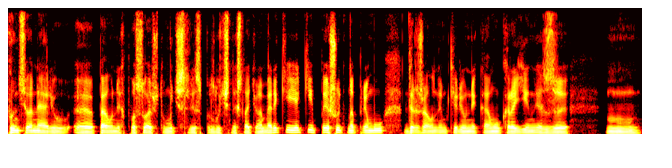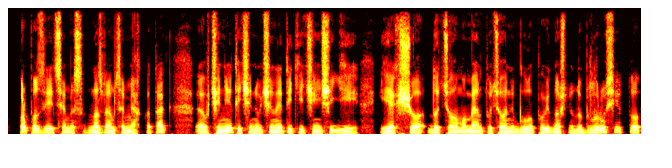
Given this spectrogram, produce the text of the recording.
функціонерів е, певних посольств, в тому числі Сполучених Штатів Америки, які пишуть напряму державним керівникам України з пропозиціями, назвемо це м'яко так, е, вчинити чи не вчинити ті чи інші дії. І якщо до цього моменту цього не було по відношенню до Білорусі, то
